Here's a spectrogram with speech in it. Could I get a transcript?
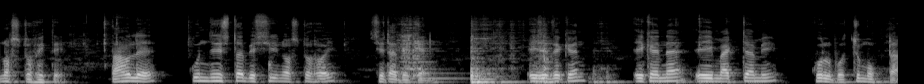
নষ্ট হইতে। তাহলে কোন জিনিসটা বেশি নষ্ট হয় সেটা দেখেন। এই যে দেখেন, এখানে এই মাইকটা আমি খুলবো চুমুকটা।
